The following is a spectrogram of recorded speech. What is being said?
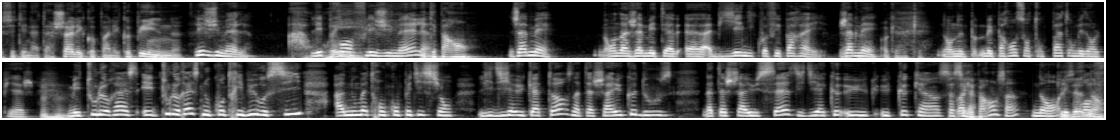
c'était Natacha, les copains, les copines. les jumelles. Ah, Les oui. profs, les Et jumelles, tes parents? jamais. On n'a jamais été euh, habillés ni coiffés pareil. Jamais. Non, ne- mes parents sont pas tombés dans le piège. Mhm. Mais tout le reste, et tout le reste nous contribue aussi à nous mettre en compétition. Lydie a eu 14, Natacha a eu que 12. Natacha a eu 16, Lydie a que, eu, eu que 15. Ça, c'est les parents, ça hein? Non, les profs. Non,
